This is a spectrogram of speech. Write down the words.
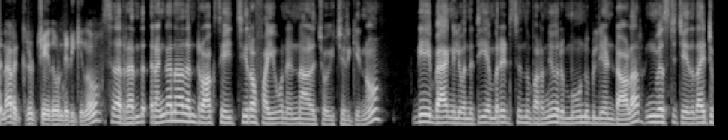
തന്നെ റിക്രൂട്ട് ചെയ്തുകൊണ്ടിരിക്കുന്നു. സർ രംഗ- രംഗനാഥൻ ഡ്രോക്സ് എയ്റ്റ് സീറോ ഫൈവ് വൺ എന്ന ചോദിച്ചിരിക്കുന്നു. ഡി ബാങ്കിൽ വന്നിട്ട് എമിറേറ്റ്സ് എന്ന് പറഞ്ഞ് ഒരു മൂന്ന് ബില്യൺ ഡോളർ ഇൻവെസ്റ്റ് ചെയ്തതായിട്ട്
